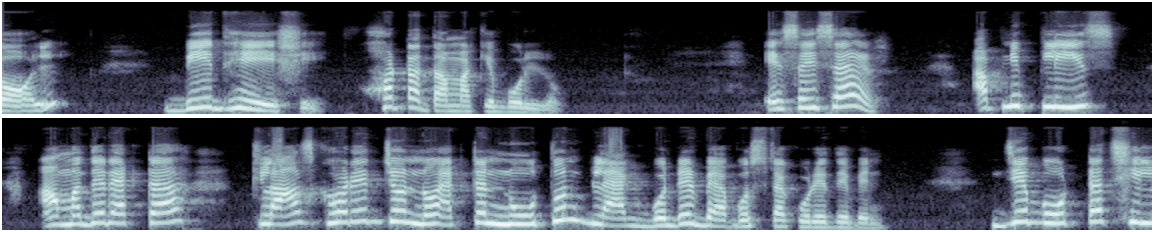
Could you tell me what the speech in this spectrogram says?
দল বেঁধে এসে হঠাৎ আমাকে বলল, এসআই স্যার, আপনি প্লিজ আমাদের একটা ক্লাস ঘরের জন্য একটা নতুন ব্ল্যাকবোর্ডের ব্যবস্থা করে দেবেন। যে বোর্ডটা ছিল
